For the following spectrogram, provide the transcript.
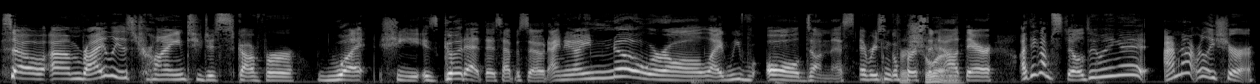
So um, Riley is trying to discover what she is good at this episode. I know, I know we're all like we've all done this. Every single For person sure. out there. I think I'm still doing it. I'm not really sure.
